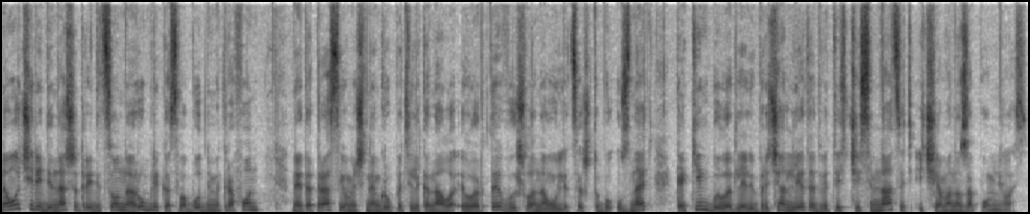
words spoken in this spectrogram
На очереди наша традиционная рубрика «Свободный микрофон». На этот раз съемочная группа телеканала ЛРТ вышла на улицы, чтобы узнать, каким было для люберчан лето 2017 и чем оно запомнилось.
